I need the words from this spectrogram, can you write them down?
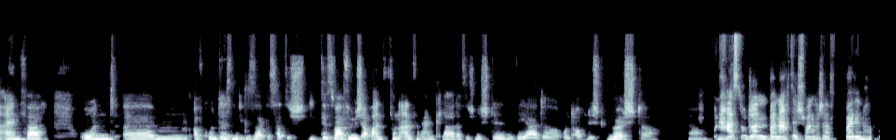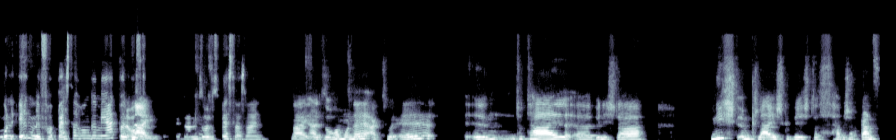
einfach. Und ähm, aufgrund dessen, wie gesagt, das hat sich, das war für mich auch an, von Anfang an klar, dass ich nicht stillen werde und auch nicht möchte. Ja. Und hast du dann bei nach der Schwangerschaft bei den Hormonen irgendeine Verbesserung gemerkt? Weil Nein, dann soll es besser sein. nein, also hormonell aktuell ähm, total äh, bin ich da nicht im Gleichgewicht. Das habe ich auch ganz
